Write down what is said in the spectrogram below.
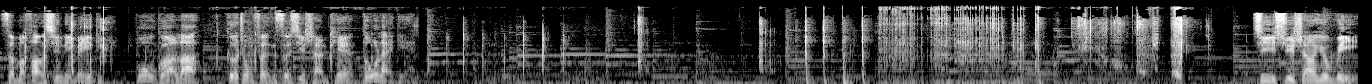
怎么放心里没底？不管了，各种粉色系闪片都来点。继续上 UV，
